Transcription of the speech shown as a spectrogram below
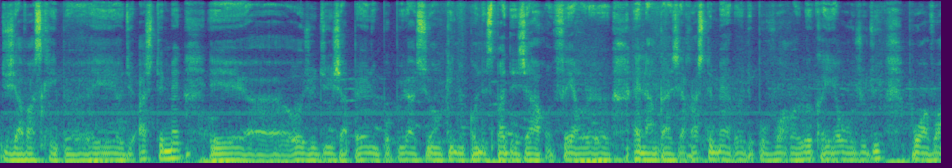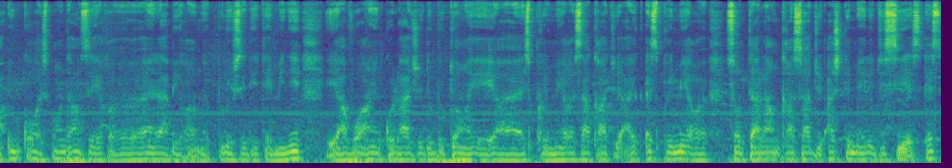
du JavaScript euh, et du HTML. Et euh, aujourd'hui, j'appelle une population qui ne connaissent pas déjà refaire un langage HTML de pouvoir le créer aujourd'hui pour avoir une correspondance et un labyrinthe plus déterminé et avoir un collage de boutons et exprimer, sa, exprimer son talent grâce à du HTML et du CSS.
